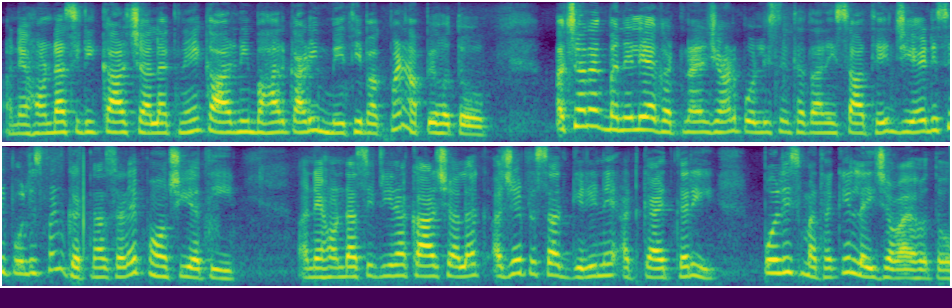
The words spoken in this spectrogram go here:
અને હોન્ડા સિટી કાર ચાલકને કારની બહાર કાઢી મેથી પાક પણ આપ્યો હતો. અચાનક બનેલી આ ઘટનાની જાણ પોલીસને થતાની સાથે જીઆઈડીસી પોલીસ પણ ઘટનાસ્થળે પહોંચી હતી અને હોન્ડા સિટીના કાર ચાલક અજય પ્રસાદ ગીરીને અટકાયત કરી પોલીસ મથકે લઈ જવાયો હતો.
